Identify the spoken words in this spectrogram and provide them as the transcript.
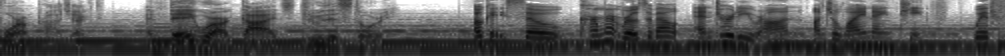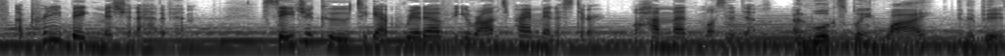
Forum Project. And they were our guides through this story. Okay, so Kermit Roosevelt entered Iran on July 19th with a pretty big mission ahead of him stage a coup to get rid of Iran's prime minister, Mohammad Mossadegh. And we'll explain why in a bit.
